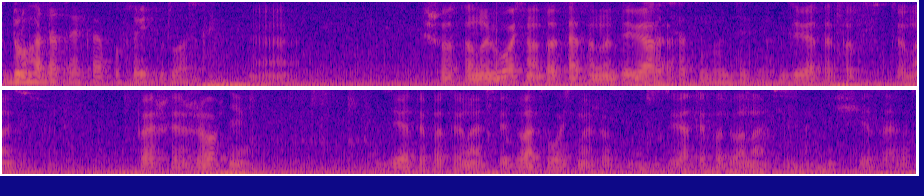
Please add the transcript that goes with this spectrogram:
Друга дата яка? Повторіть, будь ласка. Е, 6.08, 20.09, 20.09. 9 по 13. 1 жовтня з 9 по 13, 28 жовтня з 9 по 12. Ще зараз.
